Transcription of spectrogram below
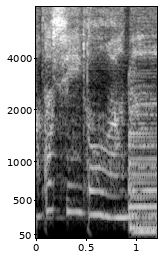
私とはない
